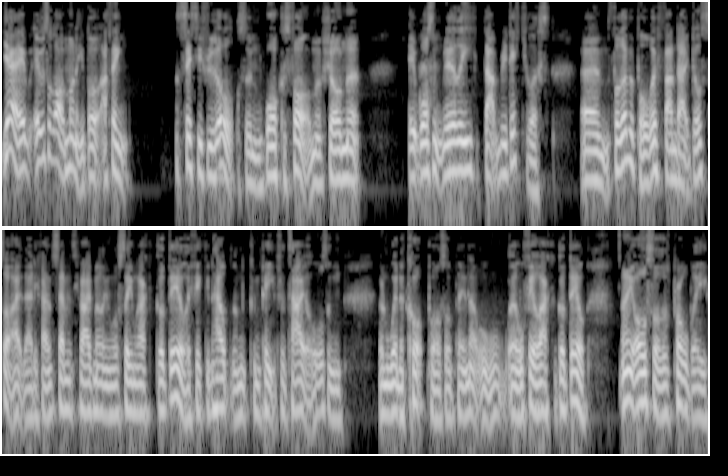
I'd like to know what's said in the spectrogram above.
yeah, it, it was a lot of money, but I think City's results and Walker's form have shown that it wasn't really that ridiculous. Um, for Liverpool, if Van Dijk does sort out their defence, 75 million will seem like a good deal. If he can help them compete for titles and, and win a cup or something, that will, will feel like a good deal. I think also there's probably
